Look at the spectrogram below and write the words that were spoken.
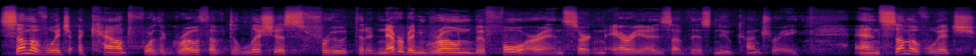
some of which account for the growth of delicious fruit that had never been grown before in certain areas of this new country, and some of which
